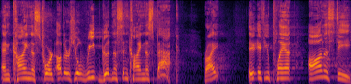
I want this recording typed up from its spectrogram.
and kindness toward others, you'll reap goodness and kindness back, right? If you plant honesty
